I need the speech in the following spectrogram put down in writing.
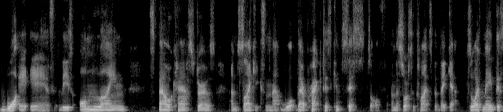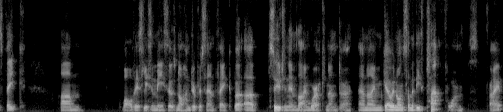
what it is these online spellcasters and psychics and that, what their practice consists of and the sorts of clients that they get. So I've made this fake, um, well, obviously to me, so it's not 100% fake, but uh, pseudonym that I'm working under, and I'm going on some of these platforms, right?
